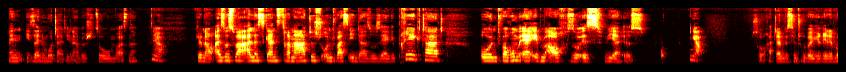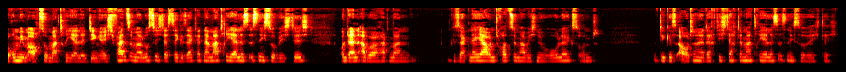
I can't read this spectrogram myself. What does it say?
nein, seine Mutter hat ihn erwischt, so rum war es, ne? Ja. Genau, also es war alles ganz dramatisch und was ihn da so sehr geprägt hat und warum er eben auch so ist, wie er ist. Ja. So hat er ein bisschen drüber geredet, warum ihm auch so materielle Dinge. Ich fand es immer lustig, dass er gesagt hat, na, materielles ist nicht so wichtig. Und dann aber hat man gesagt, na ja, und trotzdem habe ich eine Rolex und ein dickes Auto. Und da dachte ich, dachte, materielles ist nicht so wichtig.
